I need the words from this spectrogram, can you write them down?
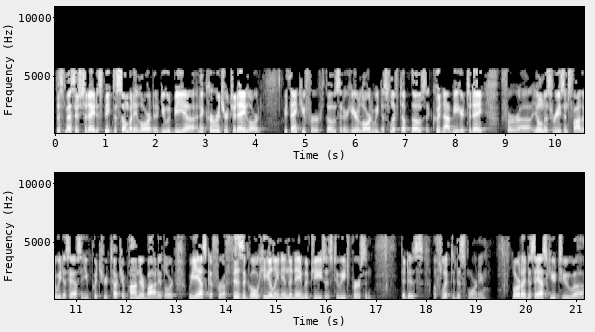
this message today to speak to somebody, Lord, that you would be uh, an encourager today, Lord. We thank you for those that are here, Lord. We just lift up those that could not be here today for uh, illness reasons, Father. We just ask that you put your touch upon their bodies, Lord. We ask for a physical healing in the name of Jesus to each person that is afflicted this morning. Lord, I just ask you to uh,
